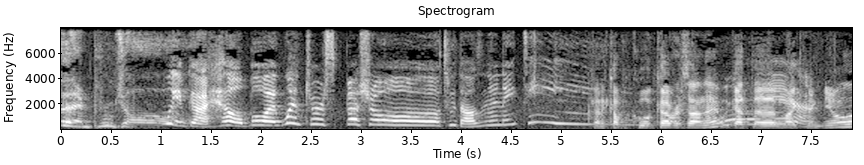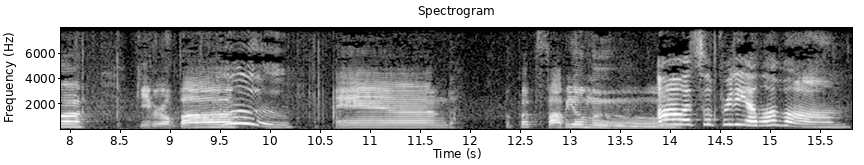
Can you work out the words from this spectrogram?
and brutal. We've got Hellboy Winter Special 2018. Got a couple cool covers on that. We got the Oh, Mike yeah. Mignola, Gabriel Ba, Ooh. and boop, boop, Fabio Moon. Oh, it's so pretty. I love them.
